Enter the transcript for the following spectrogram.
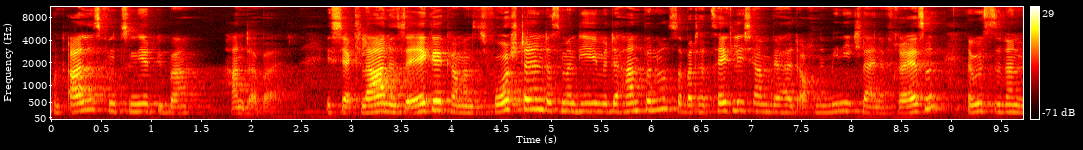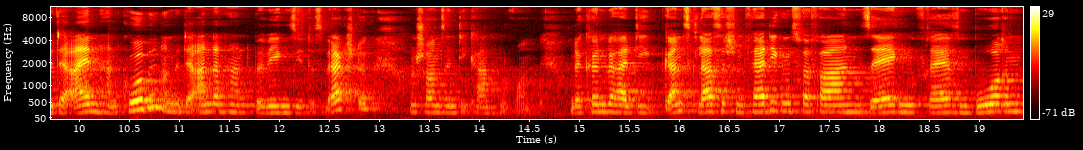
und alles funktioniert über Handarbeit. Ist ja klar, eine Säge kann man sich vorstellen, dass man die mit der Hand benutzt, aber tatsächlich haben wir halt auch eine mini kleine Fräse. Da müssen Sie dann mit der einen Hand kurbeln und mit der anderen Hand bewegen Sie das Werkstück und schon sind die Kanten rund. Und da können wir halt die ganz klassischen Fertigungsverfahren, sägen, fräsen, bohren,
